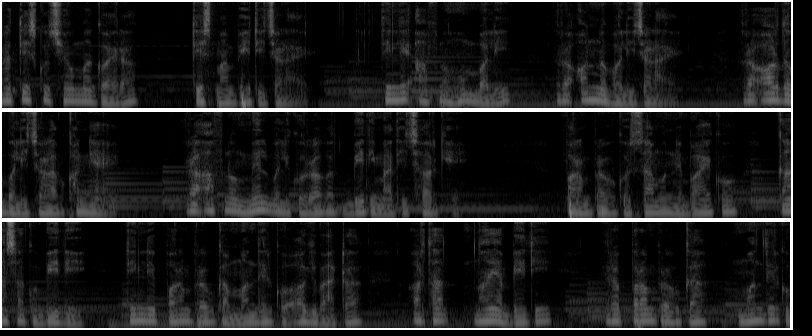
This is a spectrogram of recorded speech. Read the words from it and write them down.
र त्यसको छेउमा गएर त्यसमा भेटी चढाए। तिनले आफ्नो होम बलि र अन्न बलि चढाए र अर्ध बलि चढाव खन्याए र आफ्नो मेल बलिको रगत वेदीमाथि छर्के। परमप्रभुको सामुन्ने भएको काँसाको वेदी तिनले परमप्रभुका मन्दिरको अघिबाट अर्थात् नयाँ वेदी र परमप्रभुका मन्दिरको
